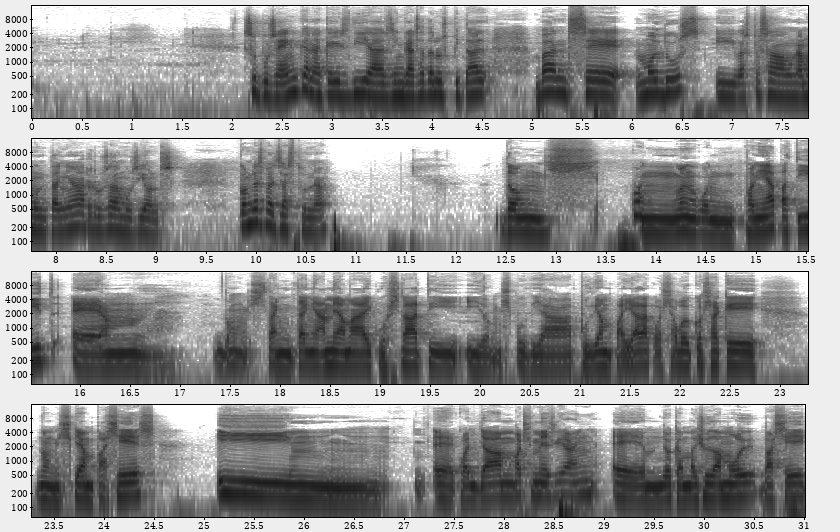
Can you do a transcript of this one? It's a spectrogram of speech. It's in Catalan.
Suposem que en aquells dies ingressat a l'hospital van ser molt durs i vas passar una muntanya russa d'emocions. Com les vas gestionar? Doncs, quan, bueno, quan, quan era petit, eh, doncs ten, tenia la meva mare al costat i, i doncs podia, podia empallar de qualsevol cosa que, doncs, que em passés. I eh, quan ja em vaig més gran eh, el que em va ajudar molt va ser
